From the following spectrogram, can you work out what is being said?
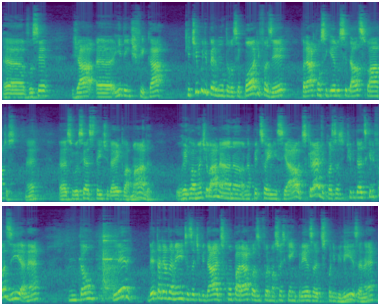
é, você já é, identificar que tipo de pergunta você pode fazer para conseguir elucidar os fatos, né? Se você é assistente da reclamada, o reclamante lá na, na, na, petição inicial descreve quais as atividades que ele fazia, né? Então, ler detalhadamente as atividades, comparar com as informações que a empresa disponibiliza, né?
